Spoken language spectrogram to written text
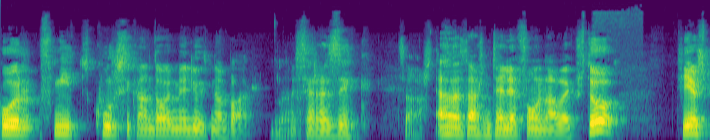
Kur fmit kurr s'kanë dalë me lujt në bar, se rrezik. Çfarë? Edhe tash në telefona dhe kështu, thjesht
